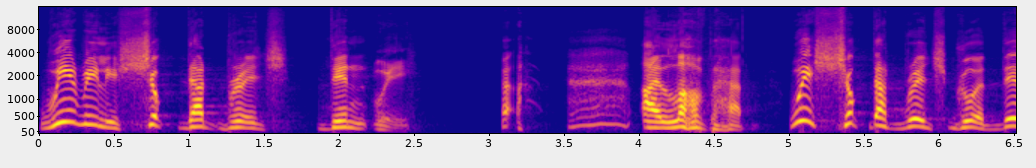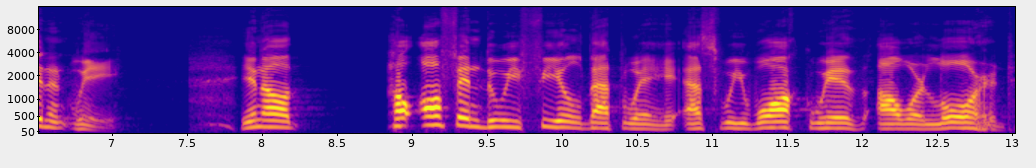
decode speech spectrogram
we really shook that bridge, didn't we? I love that. We shook that bridge good, didn't we? You know, how often do we feel that way as we walk with our Lord?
